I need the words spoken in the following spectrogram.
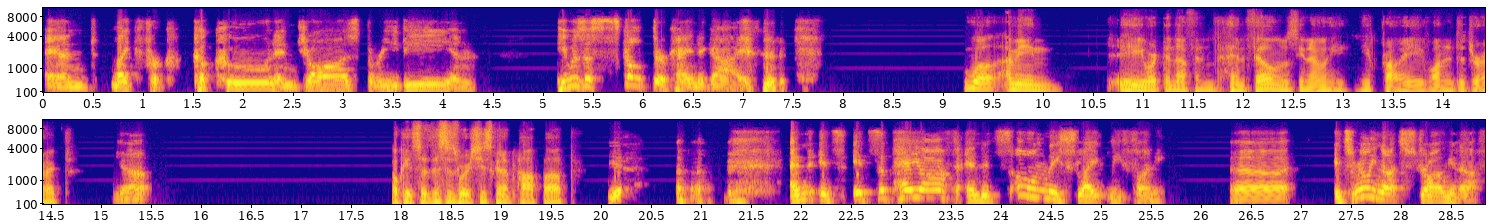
and like for Cocoon and Jaws 3D and he was a sculptor kind of guy. Well, I mean, he worked enough in, in films, you know, he, he probably wanted to direct. yeah. Okay, so this is where she's going to pop up. Yeah. and it's it's a payoff and it's only slightly funny uh it's really not strong enough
